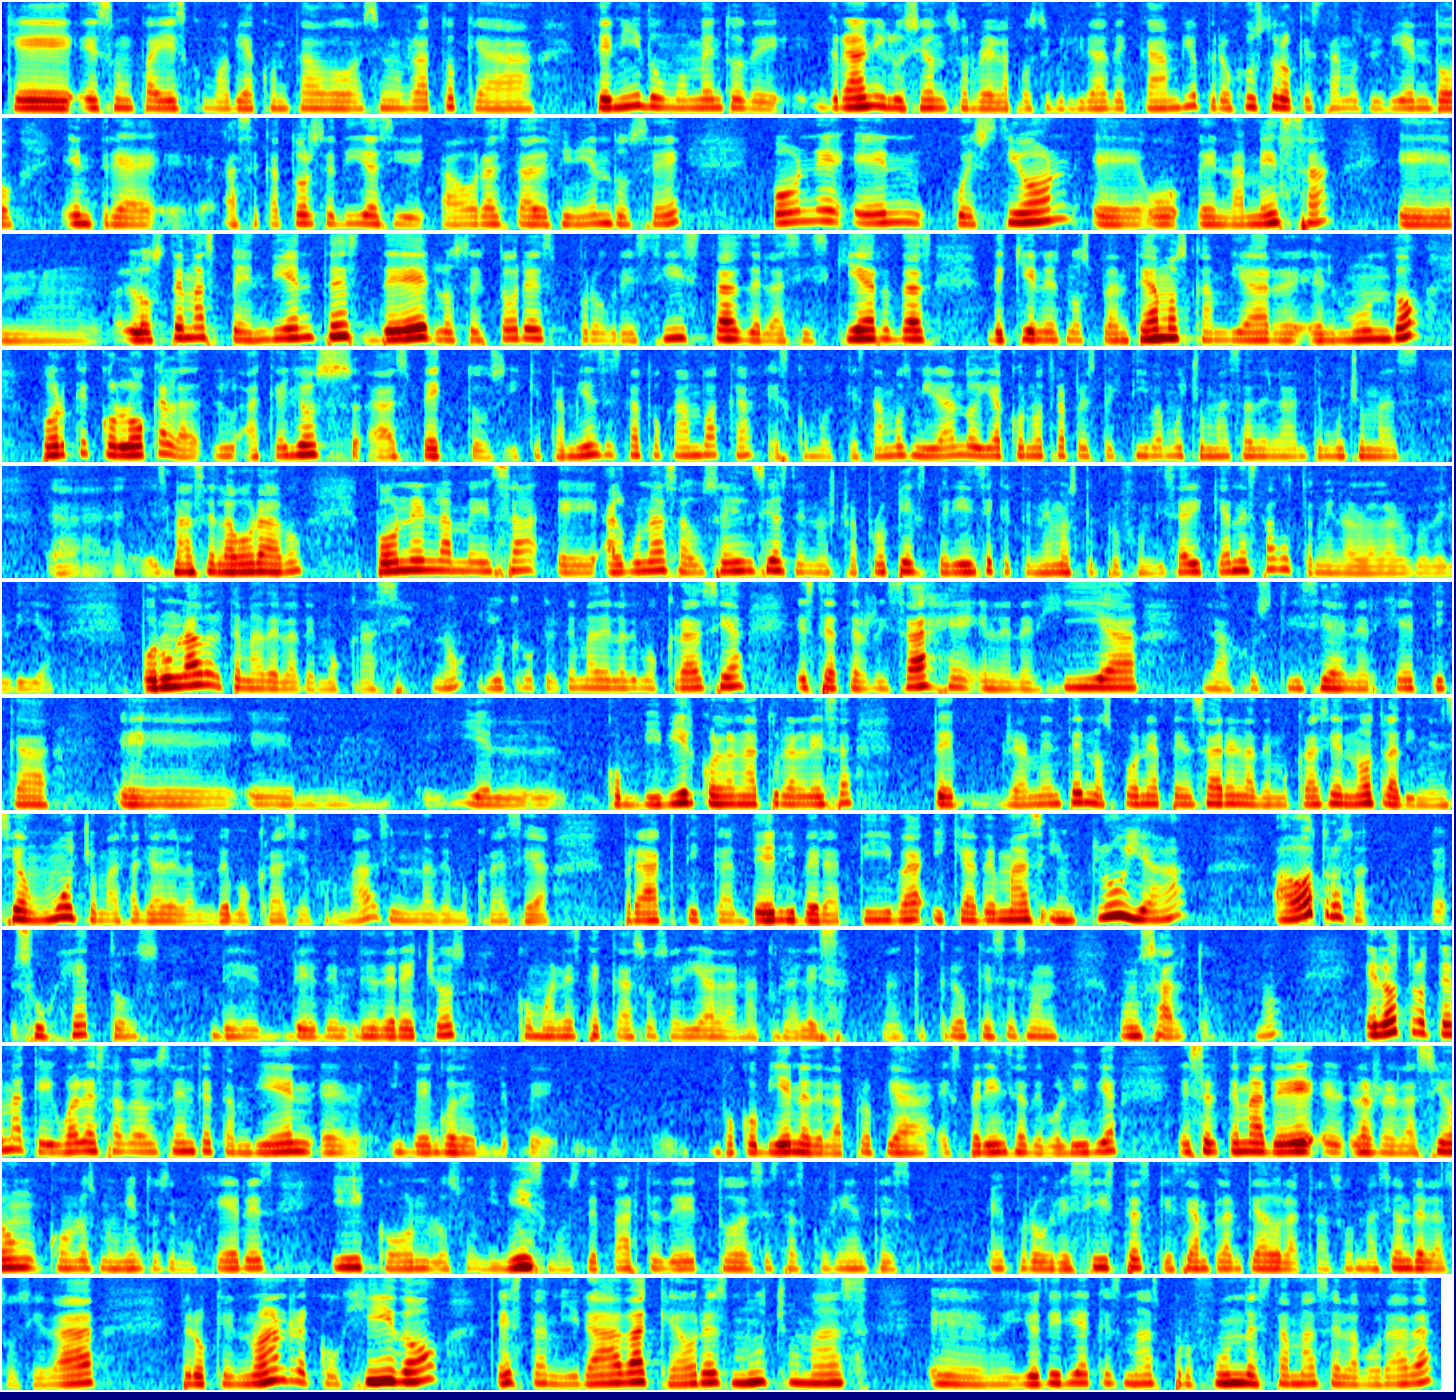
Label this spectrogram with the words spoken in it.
que es un país, como había contado hace un rato, que ha tenido un momento de gran ilusión sobre la posibilidad de cambio, pero justo lo que estamos viviendo entre eh, hace 14 días y ahora está definiéndose, pone en cuestión eh, o en la mesa em, los temas pendientes de los sectores progresistas, de las izquierdas, de quienes nos planteamos cambiar el mundo, porque coloca aquellos aspectos y que también se está tocando acá, es como que estamos mirando ya con otra perspectiva mucho más adelante, mucho más, eh, es más elaborado, pone en la mesa eh, algunas ausencias de nuestra propia experiencia que tenemos que profundizar y que han estado también a lo largo del día. Por un lado, el tema de la democracia, ¿no? Yo creo que el tema de la democracia, este aterrizaje en la energía, la justicia energética, eh, em, y el convivir con la naturaleza realmente nos pone a pensar en la democracia en otra dimensión, mucho más allá de la democracia formal, sino una democracia práctica, deliberativa y que además incluya a otros eh, sujetos de, derechos, como en este caso sería la naturaleza, que creo que ese es un, salto. El otro tema que igual ha estado ausente también, eh, y vengo de, un poco viene de la propia experiencia de Bolivia, es el tema de eh, la relación con los movimientos de mujeres y con los feminismos de parte de todas estas corrientes eh, progresistas que se han planteado la transformación de la sociedad, pero que no han recogido esta mirada que ahora es mucho más, eh, yo diría que es más profunda, está más elaborada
